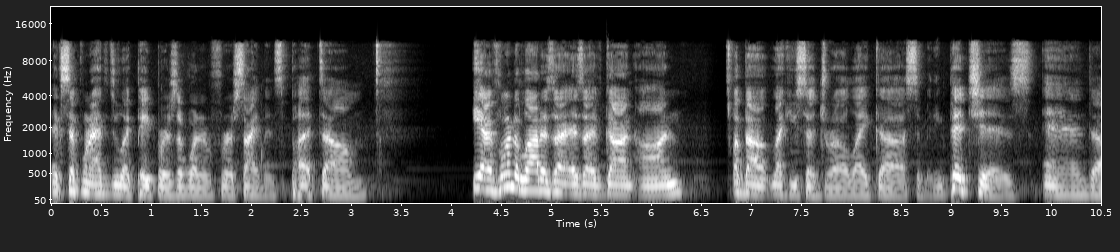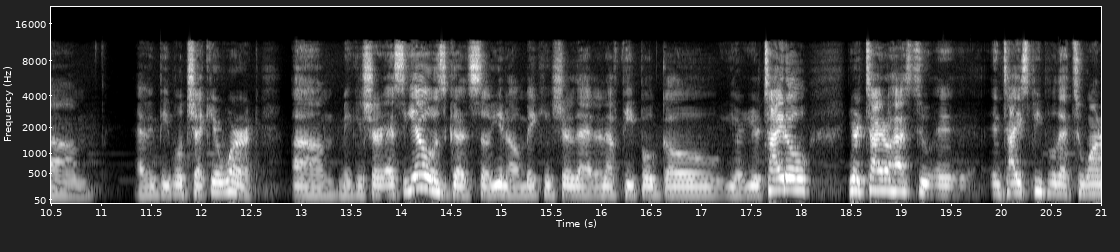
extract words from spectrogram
except when I had to do like papers or whatever for assignments. But um, yeah, I've learned a lot as I as I've gone on about, like you said, Dro, like uh, submitting pitches and um, having people check your work, um, making sure SEO is good. So you know, making sure that enough people go your your title. Your title has to uh, entice people that to want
